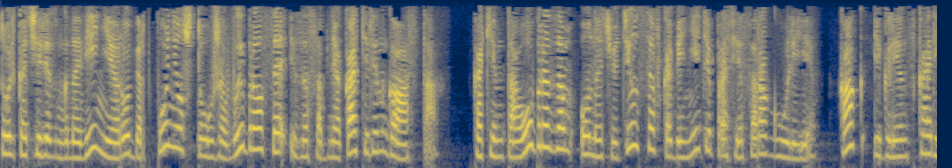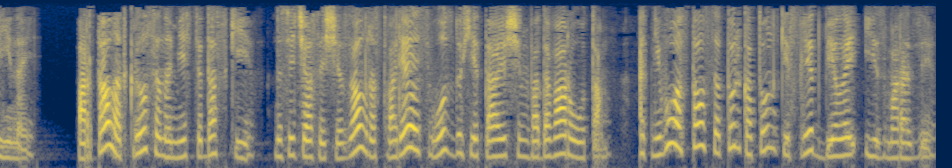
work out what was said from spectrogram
Только через мгновение Роберт понял, что уже выбрался из особняка Теленгаста. Каким-то образом он очутился в кабинете профессора Гульи, как и Глен с Кариной. Портал открылся на месте доски, но сейчас исчезал, растворяясь в воздухе тающим водоворотом. От него остался только тонкий след белой изморози.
